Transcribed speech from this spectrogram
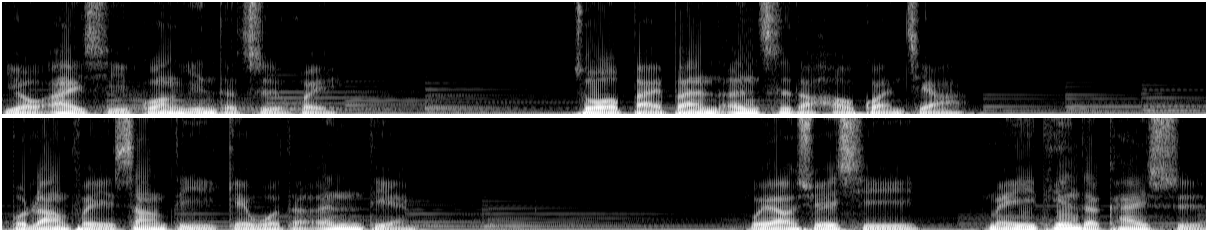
有爱惜光阴的智慧，做百般恩赐的好管家，不浪费上帝给我的恩典。我要学习每一天的开始，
